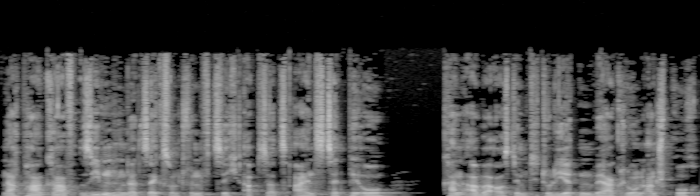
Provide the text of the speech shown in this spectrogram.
Nach § 756 Absatz 1 ZPO kann aber aus dem titulierten Werklohnanspruch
